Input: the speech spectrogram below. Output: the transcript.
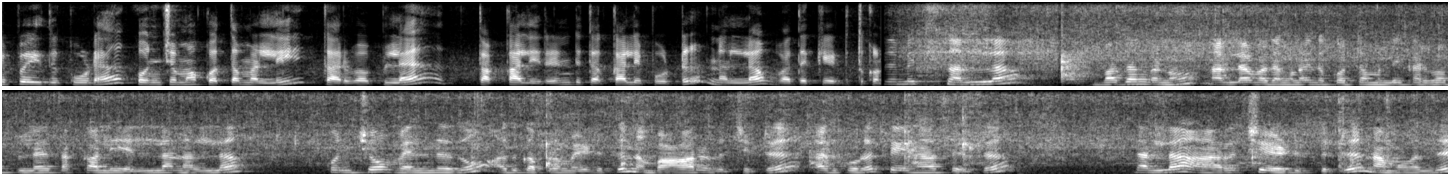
இப்போ இது கூட கொஞ்சமாக கொத்தமல்லி கருவேப்பிலை தக்காளி ரெண்டு தக்காளி போட்டு நல்லா வதக்கி எடுத்துக்கணும். இந்த மிக்ஸ் நல்லா வதங்கணும் நல்லா வதங்கணும். இந்த கொத்தமல்லி கருவேப்பிலை தக்காளி எல்லாம் நல்லா கொஞ்சம் வெந்ததும் அதுக்கப்புறமா எடுத்து நம்ம ஆற வச்சுட்டு அது கூட தேங்காய் சேர்த்து நல்லா அரைச்சி எடுத்துட்டு நம்ம வந்து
